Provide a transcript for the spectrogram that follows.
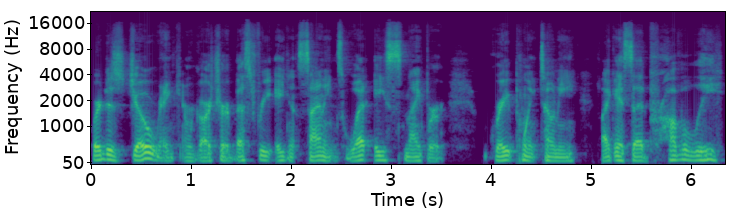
where does Joe rank in regards to our best free agent signings? What a sniper. Great point, Tony. Like I said, probably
